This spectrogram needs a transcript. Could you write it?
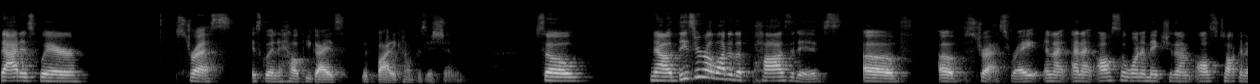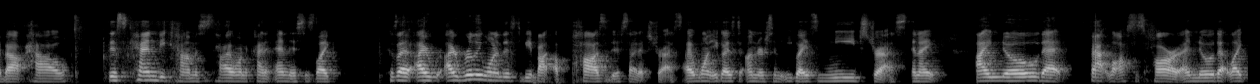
that is where stress is going to help you guys with body composition. So now these are a lot of the positives of of stress, right? And I and I also want to make sure that I'm also talking about how this can become. This is how I want to kind of end this. Is like because I, I I really wanted this to be about a positive side of stress. I want you guys to understand that you guys need stress, and I I know that fat loss is hard. I know that like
